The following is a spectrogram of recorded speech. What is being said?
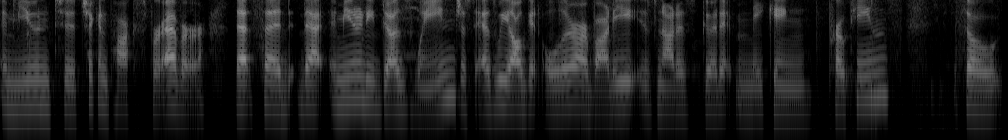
immune to chickenpox forever. That said, that immunity does wane. Just as we all get older, our body is not as good at making proteins. So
